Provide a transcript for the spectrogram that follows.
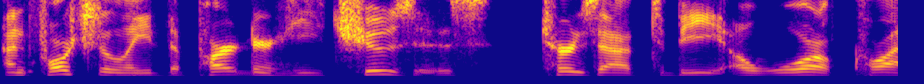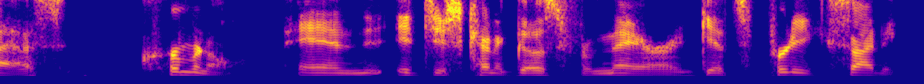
Unfortunately, the partner he chooses turns out to be a world class criminal. And it just kind of goes from there and gets pretty exciting.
